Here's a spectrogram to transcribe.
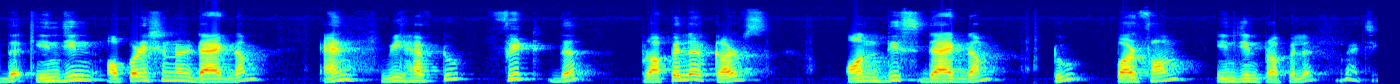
the engine operational diagram and we have to fit the propeller curves on this diagram to perform engine propeller matching.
